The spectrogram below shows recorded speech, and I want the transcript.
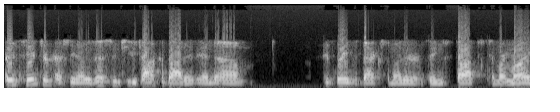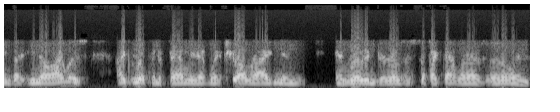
It's interesting. I was listening to you talk about it, and um, it brings back some other things, thoughts to my mind. But you know, I was I grew up in a family that went trail riding and and rode enduros and stuff like that when I was little, and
